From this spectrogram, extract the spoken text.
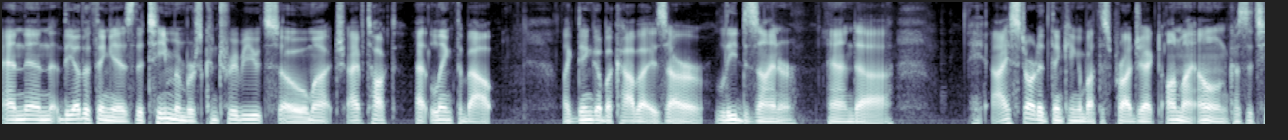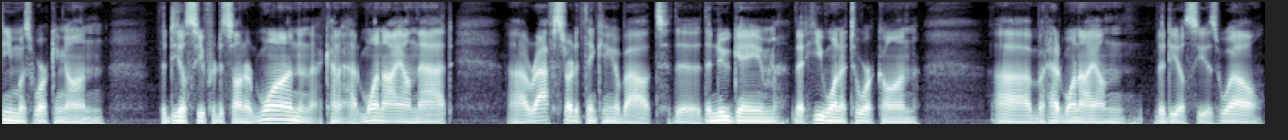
and then the other thing is the team members contribute so much. I've talked at length about like Dinga Bakaba is our lead designer. And uh, i started thinking about this project on my own because the team was working on the dlc for dishonored 1 and i kind of had one eye on that. Uh, Raf started thinking about the, the new game that he wanted to work on uh, but had one eye on the dlc as well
